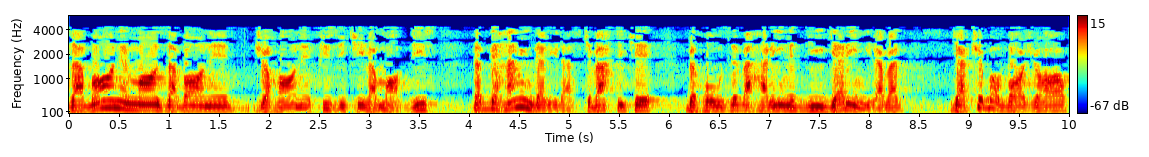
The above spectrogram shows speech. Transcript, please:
زبان ما زبان جهان فیزیکی و مادی است و به همین دلیل است که وقتی که به حوزه و حریم دیگری می رود گرچه با واژه ها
